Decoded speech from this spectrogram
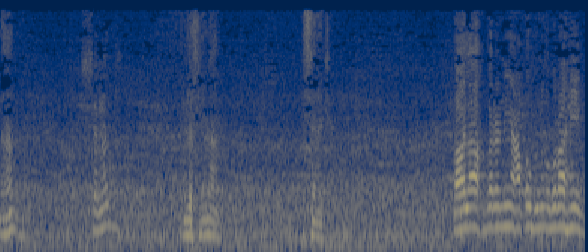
نعم. السند نعم السند قال أخبرني يعقوب بن إبراهيم.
